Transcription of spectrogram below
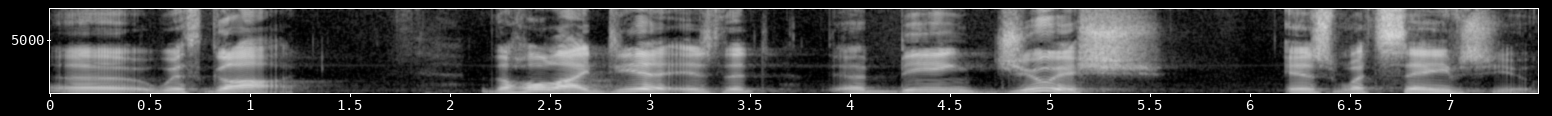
uh, with God. The whole idea is that uh, being Jewish is what saves you.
